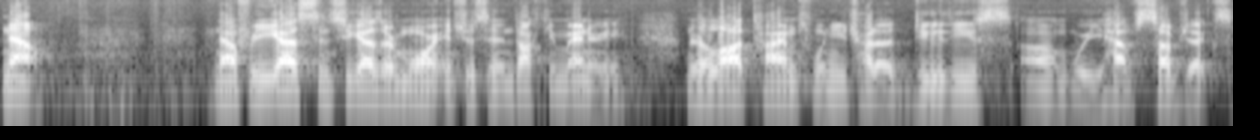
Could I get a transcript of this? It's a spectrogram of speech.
Now, now for you guys, since you guys are more interested in documentary, there are a lot of times when you try to do these um, where you have subjects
